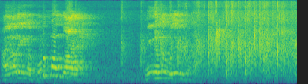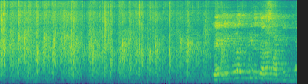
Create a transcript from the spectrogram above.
அதனால் எங்கள் குடும்பம் வாழ நீங்களும் உதவி பண்ண எங்களுக்கெல்லாம் வீடு தர மாட்டீங்க.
